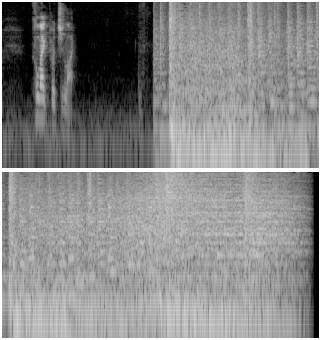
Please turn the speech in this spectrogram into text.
collect what you like.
